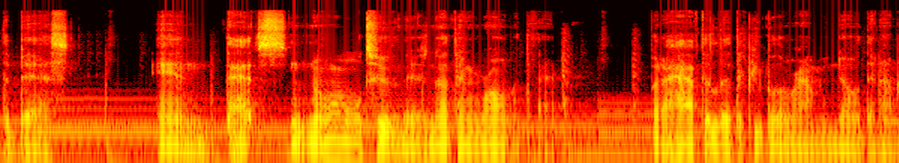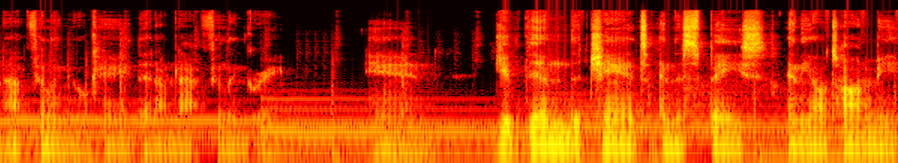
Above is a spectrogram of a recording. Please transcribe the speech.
the best, and that's normal too. There's nothing wrong with that. But I have to let the people around me know that I'm not feeling okay, that I'm not feeling great, and give them the chance and the space and the autonomy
